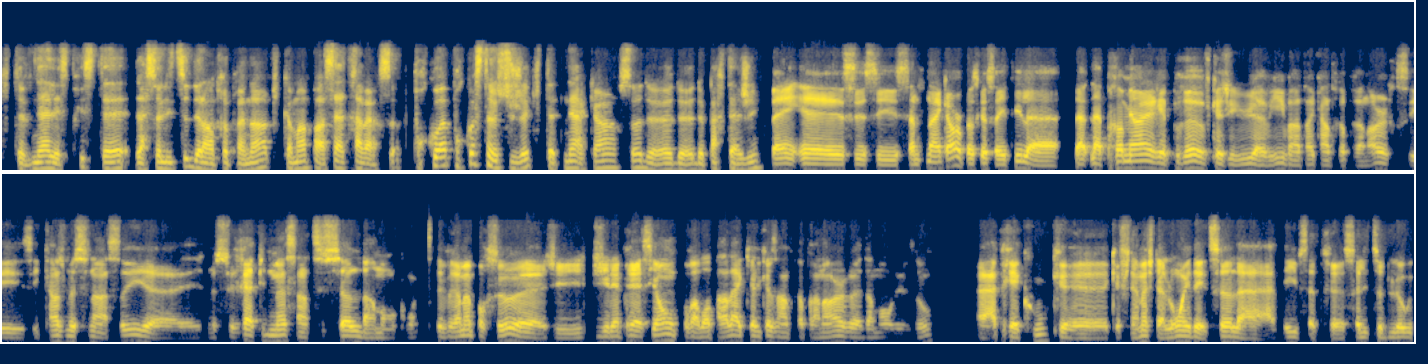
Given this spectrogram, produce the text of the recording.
qui te venait à l'esprit, c'était la solitude de l'entrepreneur, puis comment passer à travers ça. Pourquoi, pourquoi c'est un sujet qui te tenait à cœur, ça, de, de, partager? Ben, euh, ça me tenait à cœur parce que ça a été la, première épreuve que j'ai eu à vivre en tant qu'entrepreneur. C'est quand je me suis lancé, je me suis rapidement senti seul dans mon coin. C'était vraiment pour ça. j'ai l'impression, pour avoir parlé à quelques entrepreneurs dans mon réseau, après coup que, finalement j'étais loin d'être seul à, vivre cette euh, solitude-là.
